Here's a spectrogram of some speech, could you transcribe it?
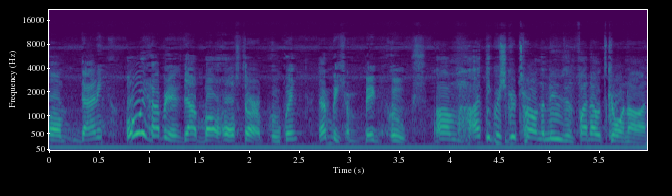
Um, Daddy, what would happen if that butthole started pooping? That'd be some big poops. Um, I think we should go turn on the news and find out what's going on.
